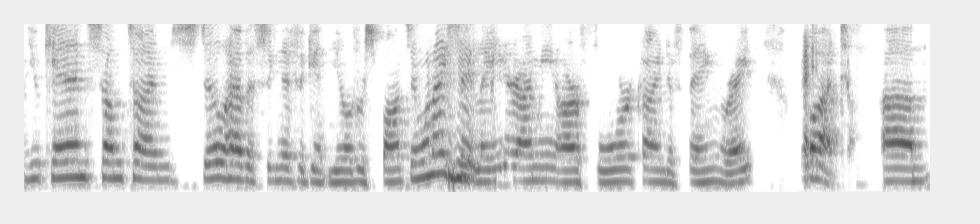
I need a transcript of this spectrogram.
you can sometimes still have a significant yield response. And when I say mm-hmm. later, I mean R4 kind of thing, right? right. But um,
